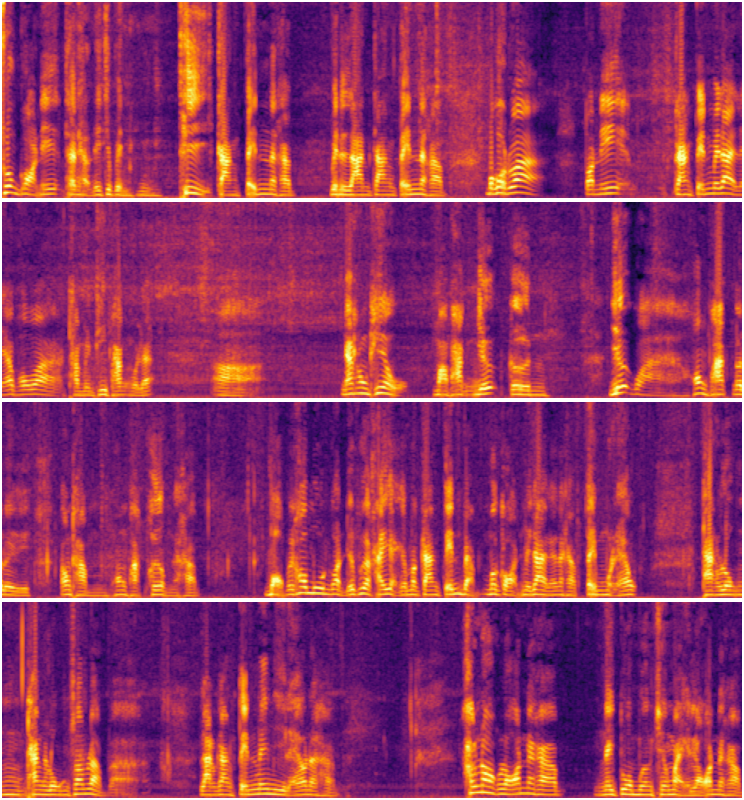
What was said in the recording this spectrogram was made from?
ช่วงก่อนนี้แถวๆนี้จะเป็นที่กางเต็นท์นะครับ เป็นลานกางเต็นท์นะครับ ปรากฏว่าตอนนี้กางเต็นท์ไม่ได้แล้ว เพราะว่าทำเป็นที่พักหมดแล้วนักท่องเที่ยวมาพักเยอะเกิน เยอะกว่าห้องพักก็เลยต้องทำห้องพักเพิ่มนะครับ บอกเป็นข้อมูลก่อนเดี๋ยวเผื่อใครอยากจะมากางเต็นท์แบบเมื่อก่อนไม่ได้แล้วนะครับ เต็มหมดแล้ว ทางลงทางลงสำหรับลานกลางเต็นท์ไม่มีแล้วนะครับ ข้างนอกร้อนนะครับ ในตัวเมืองเชียงใหม่ร้อนนะครับ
